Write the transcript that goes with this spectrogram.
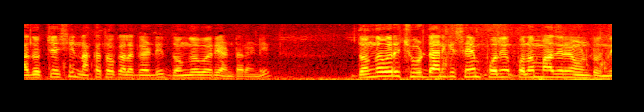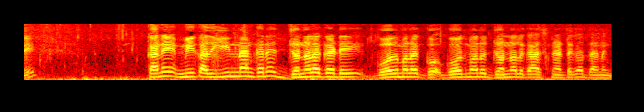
అది వచ్చేసి నక్కతోకల గడ్డి దొంగవరి అంటారండి. దొంగవరి చూడడానికి సేమ్ పొలం పొలం మాదిరిగా ఉంటుంది. కానీ మీకు అది ఈనాకనే జొన్నల గడ్డి గోధుమల గో- గోధుమలు జొన్నలు కాసినట్టుగా దాని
